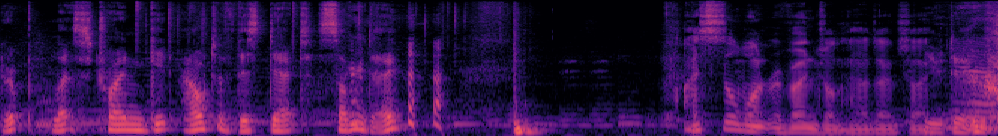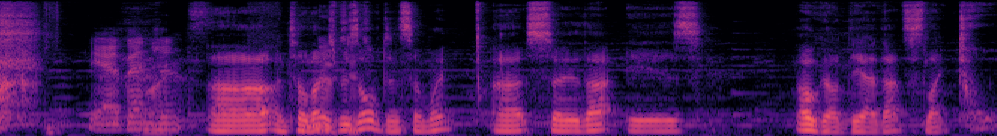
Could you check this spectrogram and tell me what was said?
Nope. Let's try and get out of this debt someday. I still want revenge on her, don't I? you do. Yeah, vengeance. Uh, until that is Noted. resolved in some way. Uh, so that is. Oh god, yeah, that's like tw-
